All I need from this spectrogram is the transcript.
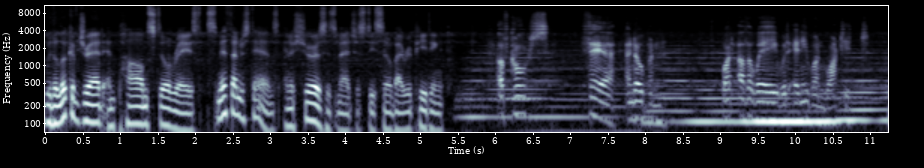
With a look of dread and palm still raised, Smith understands and assures His Majesty so by repeating, Of course. Fair and open. What other way would anyone want it?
